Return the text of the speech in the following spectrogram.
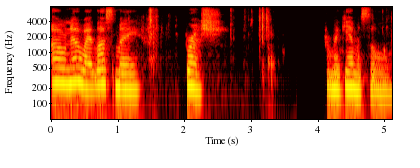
oh no, I lost my brush for my Gamsol.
